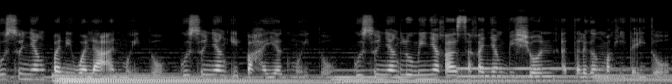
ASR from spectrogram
Gusto niyang paniwalaan mo ito. Gusto niyang ipahayag mo ito. Gusto niyang luminya ka sa kanyang bisyon at talagang makita ito.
